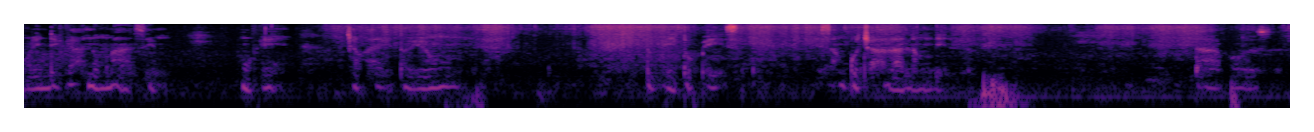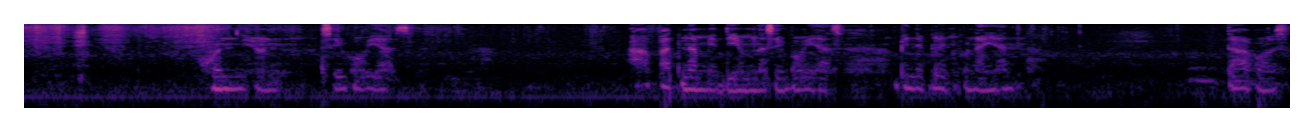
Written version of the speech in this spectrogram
o hindi gaanong maasim. Okay? Tsaka ito yung tomato paste. Isang kutsara lang din. onion, sibuyas. Apat na medium na sibuyas. Biniblend ko na yan. Tapos,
